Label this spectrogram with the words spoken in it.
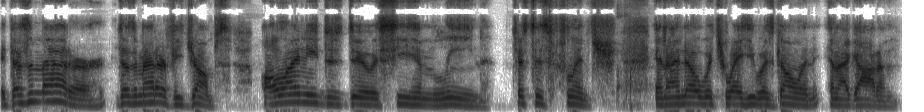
it doesn't matter. It doesn't matter if he jumps. All I need to do is see him lean, just his flinch. And I know which way he was going, and I got him.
